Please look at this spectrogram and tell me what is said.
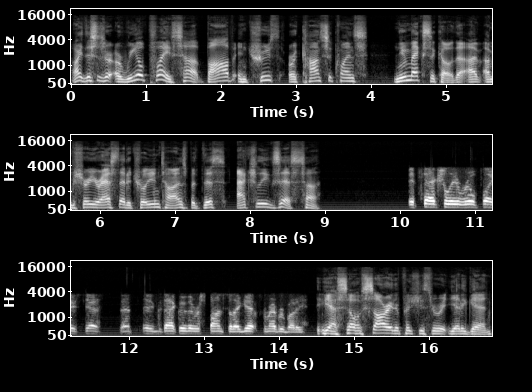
All right, this is a, a, real place, huh? Bob in Truth or Consequence, New Mexico. I'm sure you're asked that a trillion times, but this actually exists, huh? it's actually a real place. Yes, that's exactly the response that I get from everybody. Yeah. So sorry to put you through it yet again,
